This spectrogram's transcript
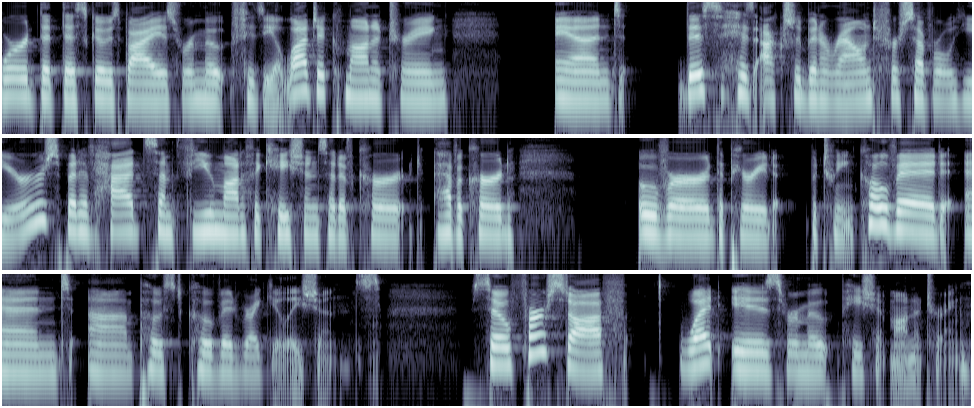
word that this goes by is remote physiologic monitoring. And this has actually been around for several years, but have had some few modifications that have occurred have occurred over the period between COVID and um, post COVID regulations. So, first off, what is remote patient monitoring?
